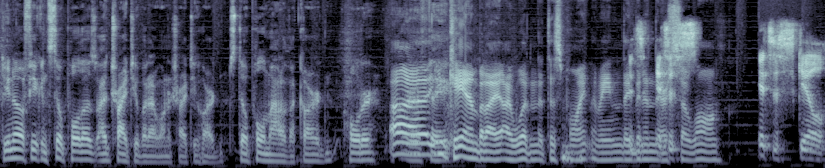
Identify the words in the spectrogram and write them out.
Do you know if you can still pull those? I tried to, but I don't want to try too hard. Still pull them out of the card holder. Uh, they- you can, but I, I wouldn't at this point. I mean, they've It's- been in there it's a s- so long. It's a skill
